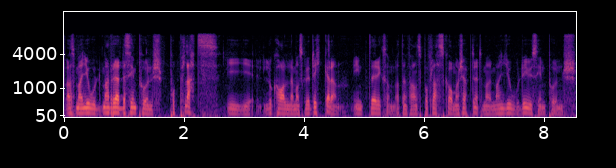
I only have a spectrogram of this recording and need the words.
alltså man, gjorde, man räddade sin punch på plats i lokalen där man skulle dricka den. Inte liksom att den fanns på flaska om man köpte den utan man, man gjorde ju sin punch.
